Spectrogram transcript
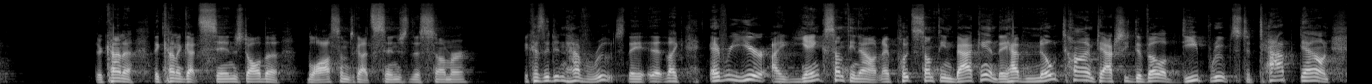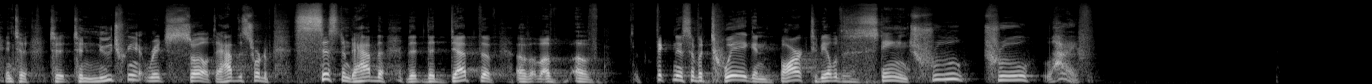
They're kinda, they kind of got singed. All the blossoms got singed this summer because they didn't have roots. They uh, like every year I yank something out and I put something back in. They have no time to actually develop deep roots, to tap down into to, to nutrient rich soil, to have the sort of system, to have the, the, the depth of, of, of, of thickness of a twig and bark to be able to sustain true, true life.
